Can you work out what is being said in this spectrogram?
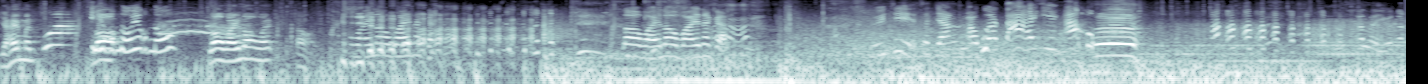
อย่าให้มัน ว้าอรอยู่กับหนูอยู่กับหนูรอไว้รอไว้อ้าวรอไว้รอไว้นะจ๊ะรอไว้รอไว้นะกะวิจิสัญญังเอาเพื่อนตายอีกเอาเออ อะไรวะนะ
